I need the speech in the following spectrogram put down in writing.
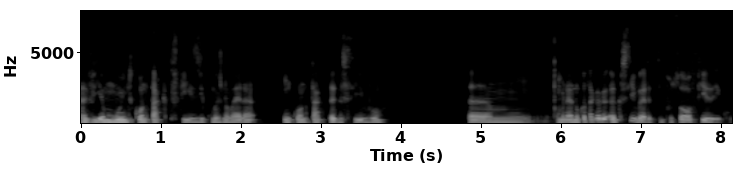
havia muito contacto físico, mas não era um contacto agressivo. Um, não era um contacto agressivo, era tipo só físico,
